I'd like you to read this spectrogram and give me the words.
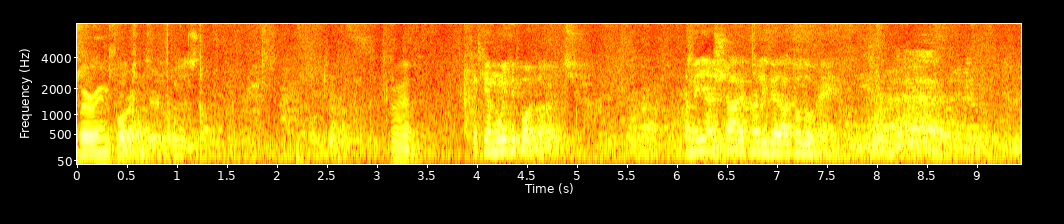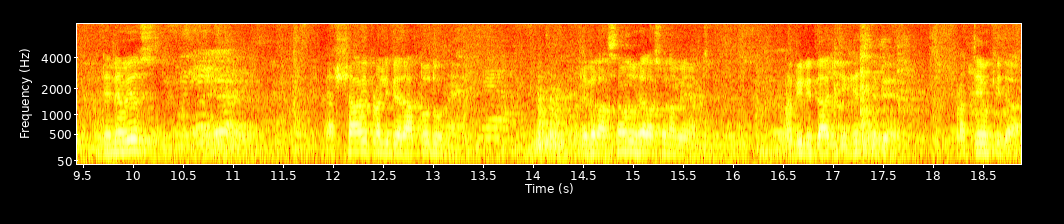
Very important. Go ahead. Isso aqui é muito importante. Mim é a chave para liberar todo o reino. Entendeu isso? É a chave para liberar todo o reino. A revelação do relacionamento. A habilidade de receber. Para ter o que dá.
